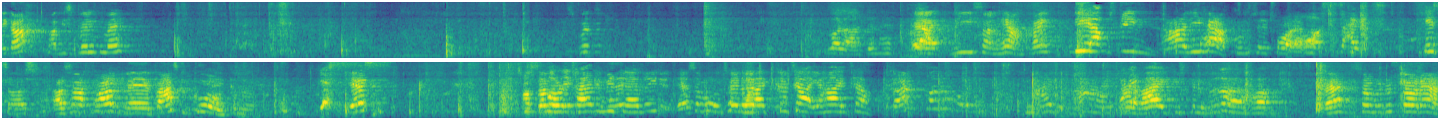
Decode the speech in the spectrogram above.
Ikke? Har vi spillet med? Spyt. Hvor er den her? Ja, lige sådan her omkring. Lige her på stenen. Ja, lige her, kunne du se, tror jeg. Åh, sejt. Det er så også. Og så frem med basketkurven. Yes! Yes! Og så må du tegne mit land. Ja, så må hun tage Jeg har et her. Jeg har et her. Nej, det var ikke. Nej, det var ikke. Vi løbe videre herfra. Ja, så må du stå der.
